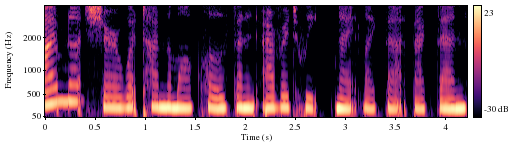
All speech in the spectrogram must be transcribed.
I'm not sure what time the mall closed on an average weeknight like that back then.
